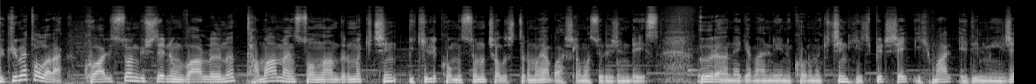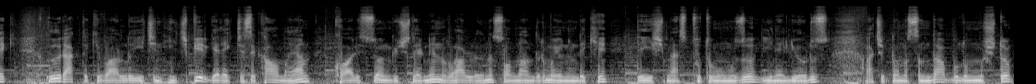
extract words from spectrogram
Hükümet olarak koalisyon güçlerinin varlığını tamamen sonlandırmak için ikili komisyonu çalıştırmaya başlama sürecindeyiz. Irak'ın egemenliğini korumak için hiçbir şey ihmal edilmeyecek. Irak'taki varlığı için hiçbir gerekçesi kalmayan koalisyon güçlerinin varlığını sonlandırma yönündeki değişmez tutumumuzu yineliyoruz açıklamasında bulunmuştu.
